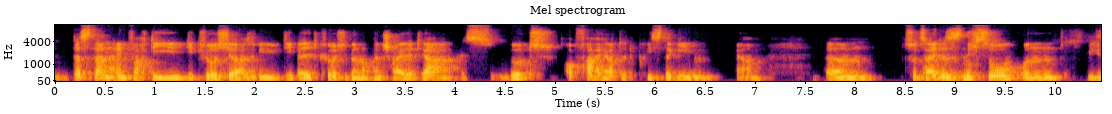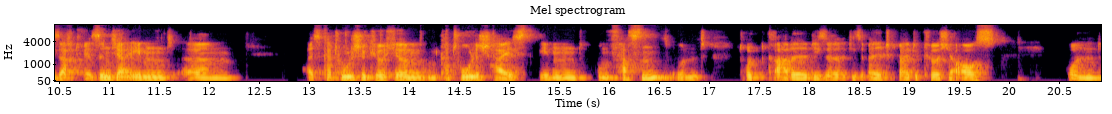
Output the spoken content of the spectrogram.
dass dann einfach die, die Kirche, also die, die Weltkirche dann auch entscheidet, ja, es wird auch verheiratete Priester geben. Ja. Ähm, zurzeit ist es nicht so und wie gesagt, wir sind ja eben ähm, als katholische Kirche und katholisch heißt eben umfassend und drückt gerade diese, diese weltweite Kirche aus. Und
